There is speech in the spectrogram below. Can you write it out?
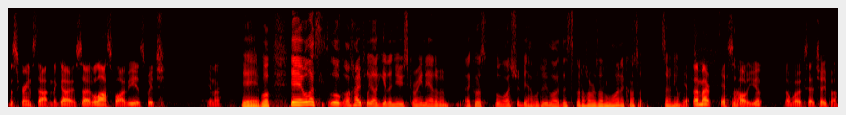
the screen's starting to go. So it'll last five years, which, you you know. Yeah, well, yeah, well, that's look. Hopefully, I'll get a new screen out of them. Of course, all I should be able to do, like, it's got a horizontal line across it. So anyway, Yep. They might it's a Definitely. whole unit. That works out cheaper.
